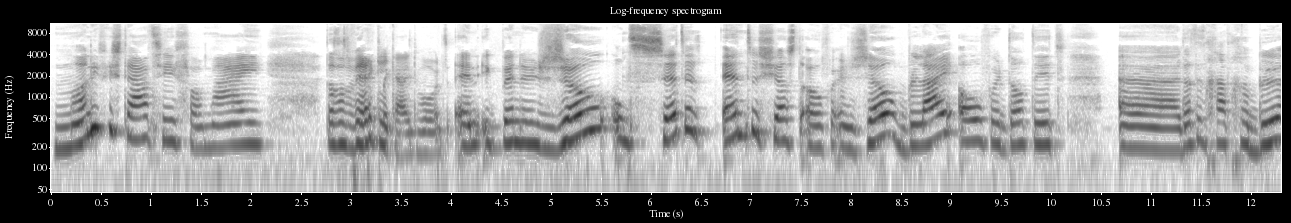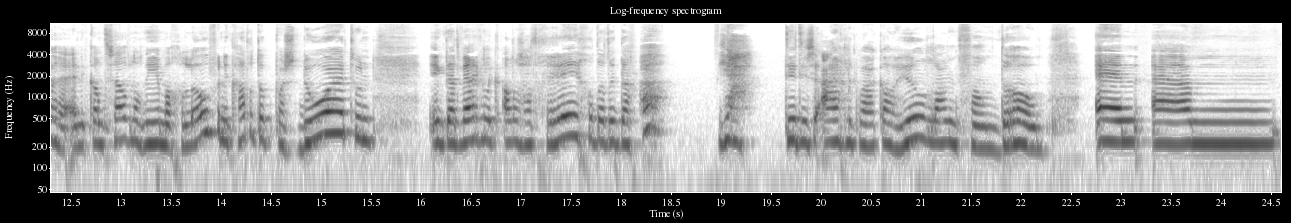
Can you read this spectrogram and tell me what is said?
manifestatie van mij dat het werkelijkheid wordt. En ik ben er zo ontzettend enthousiast over en zo blij over dat dit, uh, dat dit gaat gebeuren. En ik kan het zelf nog niet helemaal geloven. En ik had het ook pas door toen ik daadwerkelijk alles had geregeld. Dat ik dacht, oh, ja, dit is eigenlijk waar ik al heel lang van droom. En um,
